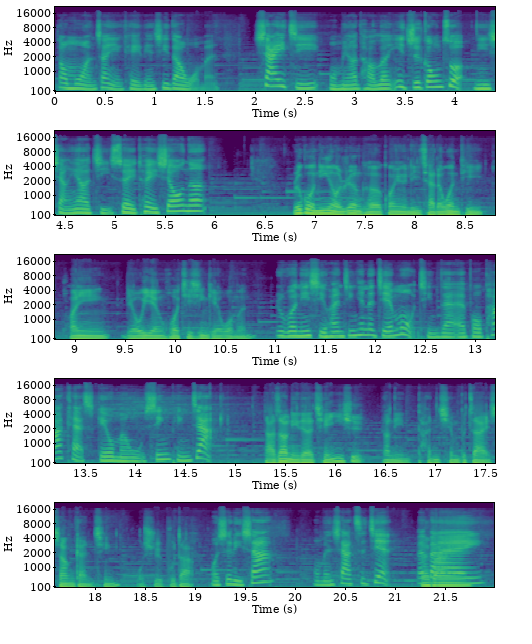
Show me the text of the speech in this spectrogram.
到我们网站也可以联系到我们。下一集我们要讨论一直工作，你想要几岁退休呢？如果你有任何关于理财的问题，欢迎留言或寄信给我们。如果你喜欢今天的节目，请在 Apple Podcast 给我们五星评价，打造你的潜意识，让你谈钱不再伤感情。我是布大，我是李莎，我们下次见，拜拜。拜拜。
